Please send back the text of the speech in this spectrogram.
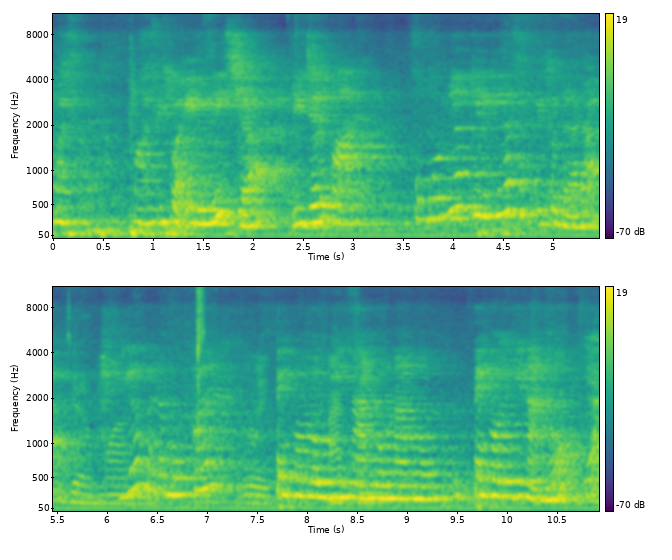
mas mahasiswa Indonesia di Jerman umurnya kira-kira seperti saudara Jerman. dia menemukan teknologi nano nano teknologi nano ya.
